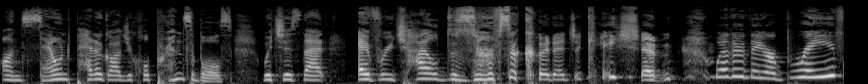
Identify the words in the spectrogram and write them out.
on sound pedagogical principles, which is that every child deserves a good education, whether they are brave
